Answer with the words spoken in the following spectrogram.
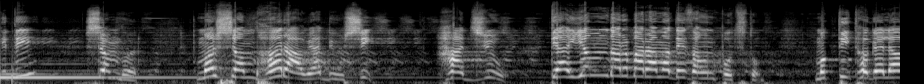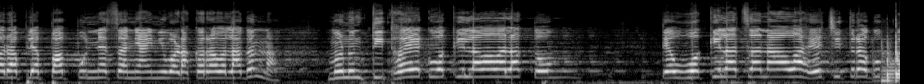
किती? शंभर. मग शंभराव्या दिवशी हा जीव त्या यम दरबारामध्ये जाऊन पोचतो. मग तिथं गेल्यावर आपल्या पाप पुण्याचा न्याय निवाडा करावा लागल ना? म्हणून तिथं एक वकील लावावा लागतो. त्या वकिलाचं नाव आहे चित्रगुप्त.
